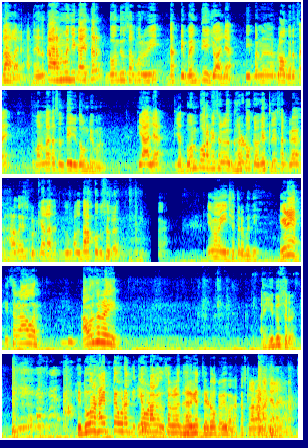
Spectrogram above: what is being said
झालाय. आता ह्याचं कारण म्हणजे काय तर दोन दिवसापूर्वी धाकटी बहीण तेजू आल्या. ती पण ब्लॉगरच आहे. तुम्हाला माहीत असेल तेजू दोंडे म्हणून. ती आल्या. तिच्या दोन पोरांनी सगळं घर डोक्यावर घेतलंय. सगळ्या घराचा इस्कूट केला. ते तुम्हाला दाखवतो सगळं. बघा. हे बघा ही छत्रपती. इकडे ही सगळं आवर. आवर सगळं ही. ही दुसरं. ही दोन आहेत तेवढ्यात एवढा सगळं घर घेतलंय डोक्यावर. बघा कसला राणा केलाय घरात.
